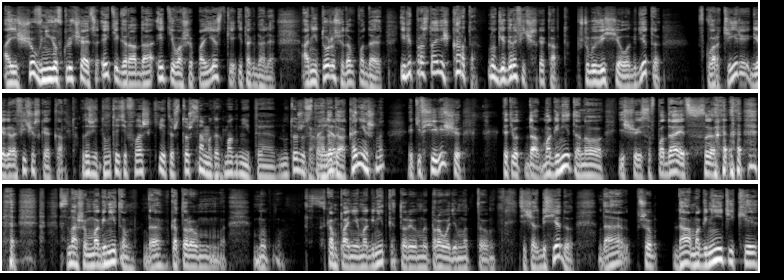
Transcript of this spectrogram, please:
а еще в нее включаются эти города, эти ваши поездки и так далее. Они тоже сюда попадают. Или простая вещь – карта, ну, географическая карта, чтобы висела где-то в квартире географическая карта. Подожди, ну вот эти флажки, это же то же самое, как магниты, ну тоже да, стоят. Да, да, конечно. Эти все вещи, кстати, вот, да, магнит, оно еще и совпадает с, с нашим магнитом, да, в котором мы с компанией «Магнит», которую мы проводим вот сейчас беседу, да, что, да, магнитики,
